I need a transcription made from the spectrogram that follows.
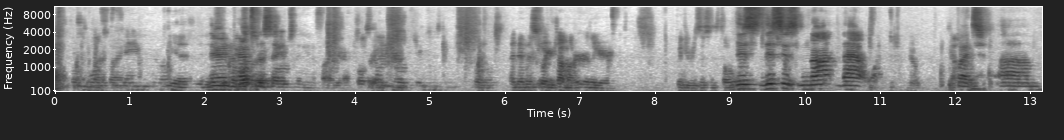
Yeah. They're in The volts are the same, so then you need to find your volts and current. And then this is what you're talking about earlier with your resistance total. This, this is not that one. No. But, um,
